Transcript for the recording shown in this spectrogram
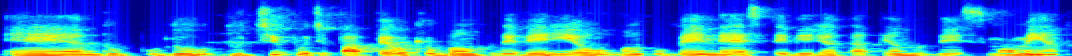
é, do, do, do, tipo de papel que o banco deveria, o, banco, BNDES deveria estar tendo nesse momento.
